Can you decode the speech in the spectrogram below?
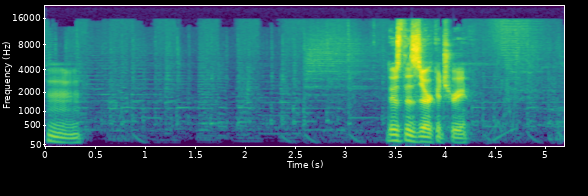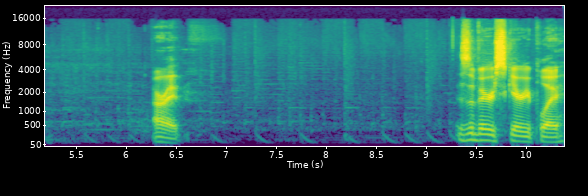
Hmm. There's the Xurkitree. Alright. This is a very scary play.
